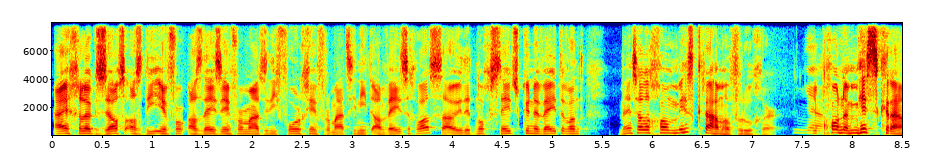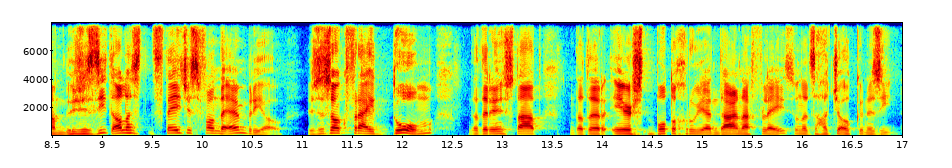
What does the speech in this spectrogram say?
eigenlijk zelfs als, die als deze informatie, die vorige informatie niet aanwezig was, zou je dit nog steeds kunnen weten. Want mensen hadden gewoon miskramen vroeger. Je hebt gewoon een miskraam. Dus je ziet alle stages van de embryo. Dus het is ook vrij dom dat erin staat dat er eerst botten groeien en daarna vlees. Want dat had je ook kunnen zien.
